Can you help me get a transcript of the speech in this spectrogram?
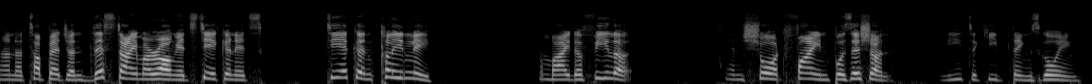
on a top edge and this time around it's taken it's taken cleanly by the feeler in short fine position need to keep things going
